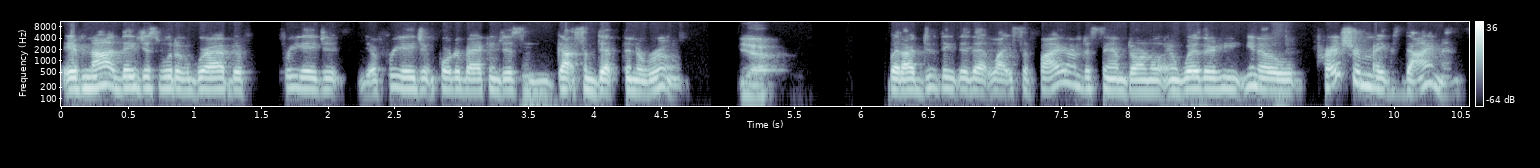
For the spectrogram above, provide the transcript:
If not, they just would have grabbed a free agent, a free agent quarterback, and just got some depth in the room. Yeah, but I do think that that lights a fire under Sam Darnold, and whether he, you know, pressure makes diamonds.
